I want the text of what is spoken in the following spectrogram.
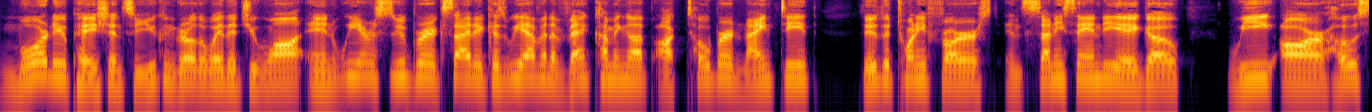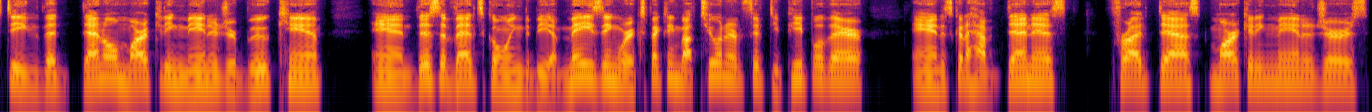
more new patients so you can grow the way that you want. And we are super excited because we have an event coming up October 19th through the 21st in sunny San Diego. We are hosting the Dental Marketing Manager Boot Camp, and this event's going to be amazing. We're expecting about 250 people there, and it's going to have dentists, front desk, marketing managers,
